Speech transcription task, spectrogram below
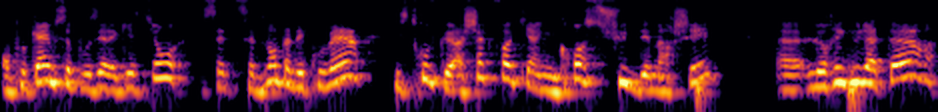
On peut quand même se poser la question, cette, vente à découvert, il se trouve qu'à chaque fois qu'il y a une grosse chute des marchés, euh, le régulateur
